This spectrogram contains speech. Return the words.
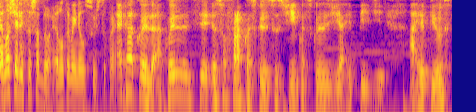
eu não achei ele assustador. Eu não tomei nenhum susto com ele. É aquela coisa, a coisa de ser. Eu sou fraco com as coisas de sustinho, com essas coisas de, arrepi, de arrepios.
